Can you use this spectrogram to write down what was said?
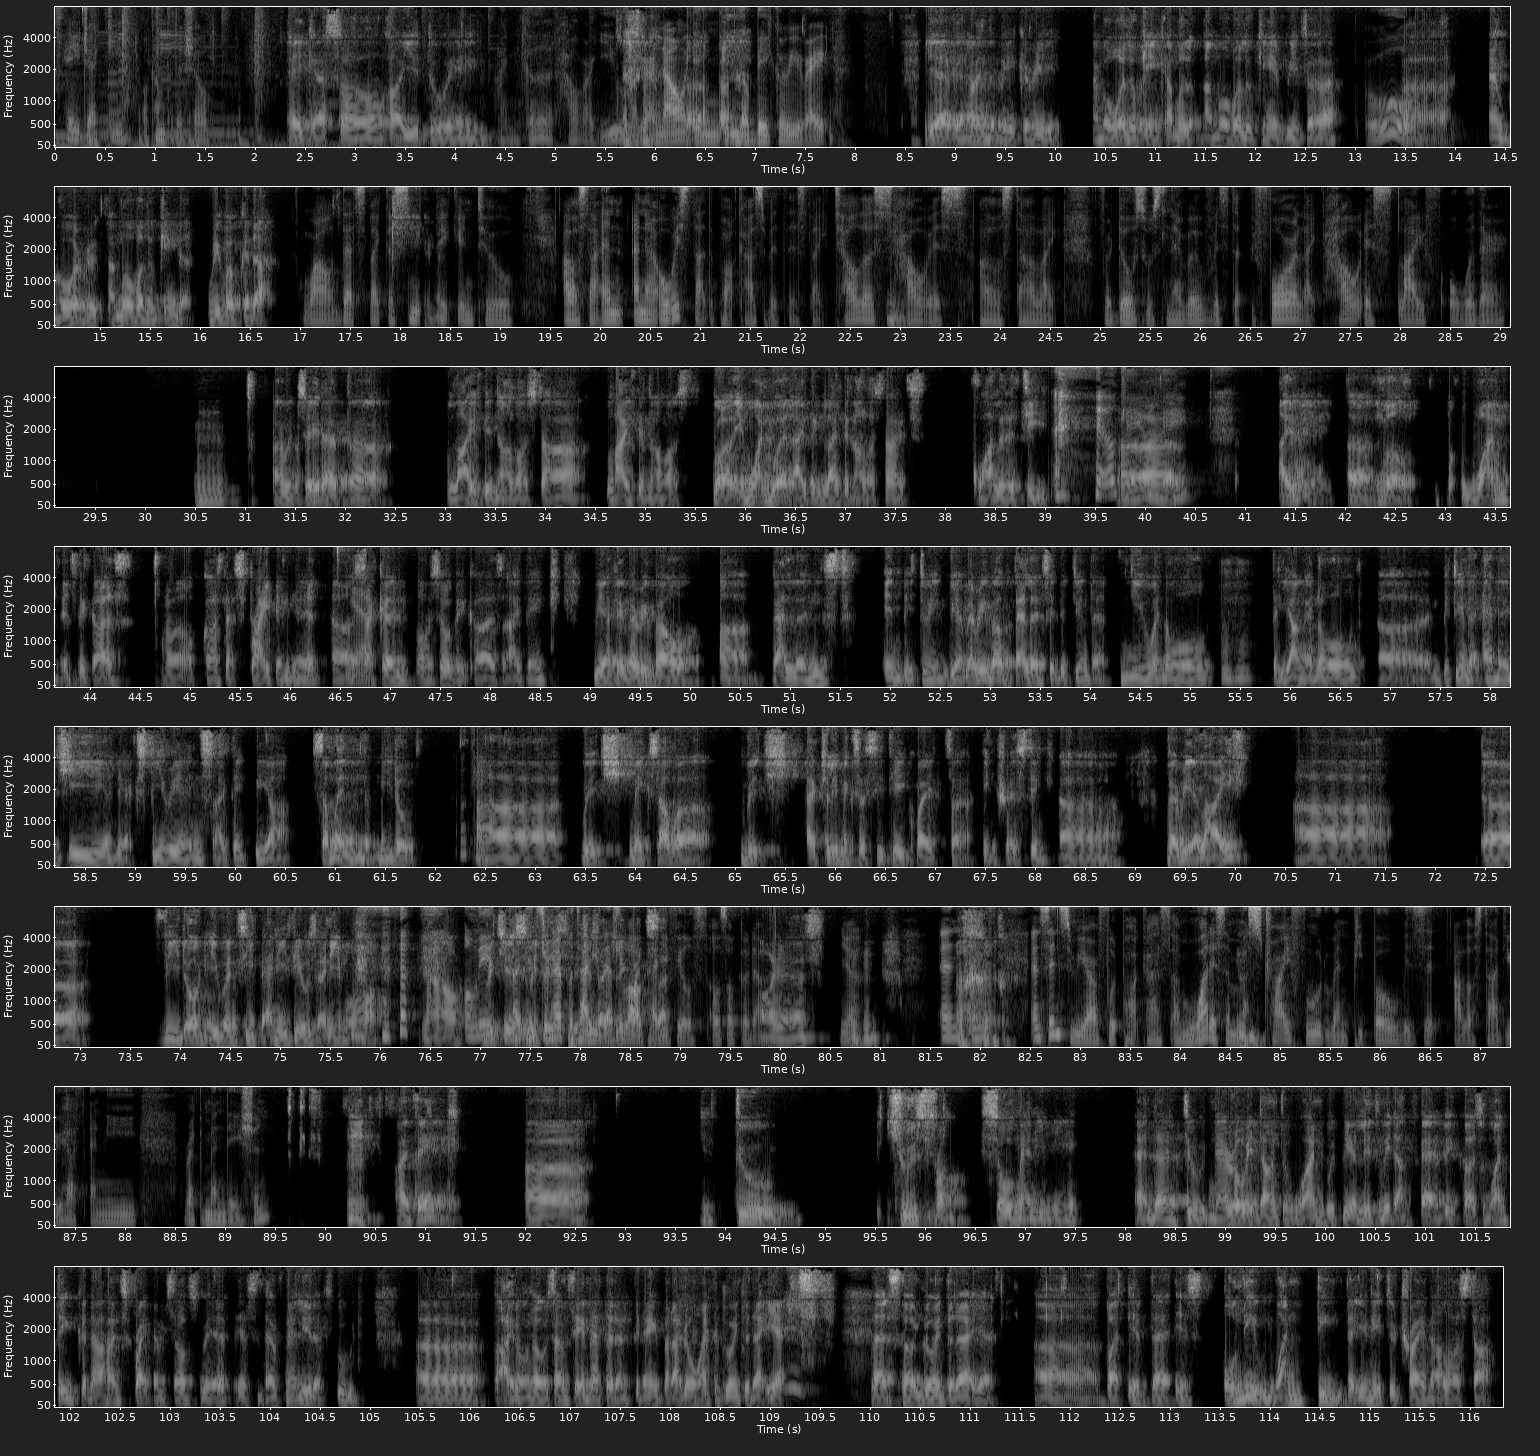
Hey Jackie, welcome to the show. Hey Castle, how are you doing? I'm good. How are you? You're now in, in your bakery, right? Yeah, we're now in the bakery. I'm overlooking. I'm I'm overlooking a river. Oh, Uh, I'm over. I'm overlooking the river of Kedah. wow, that's like a sneak peek into Alor Star. And and I always start the podcast with this, like tell us how is Alor Star like for those who's never visited before, like how is life over there? Mm, I would say that uh, life in Alor Star, life in Alor Star. Well, in one word, I think life in Alor Star is quality. okay, okay. I uh, well, one it's because well, of course there's pride in it. Uh, Yeah. Second, also because I think we have a very well uh, balanced in between. We are very well balanced in between the new and old, Mm-hmm. the young and old, uh, in between the energy and the experience. I think we are somewhere in the middle, Okay. uh, which makes our which actually makes the city quite uh, interesting, uh, very alive. Uh, uh, we don't even see paddy fields anymore now, Only which is in which Sungai Petani, there's a lot of paddy fields also good. Oh yes, Yeah. Mhm. And, and and since we are a food podcast, um, what is a Mm. must try food when people visit Alor Star? Do you have any recommendation? I think uh, to choose from so many and then to narrow it down to one would be a little bit unfair because one thing Kedahans pride themselves with is definitely the food. Uh, but I don't know. Some say better than Penang, but I don't want to go into that yet. Let's not go into that yet. Uh, but if there is only one thing that you need to try in Alor Star,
